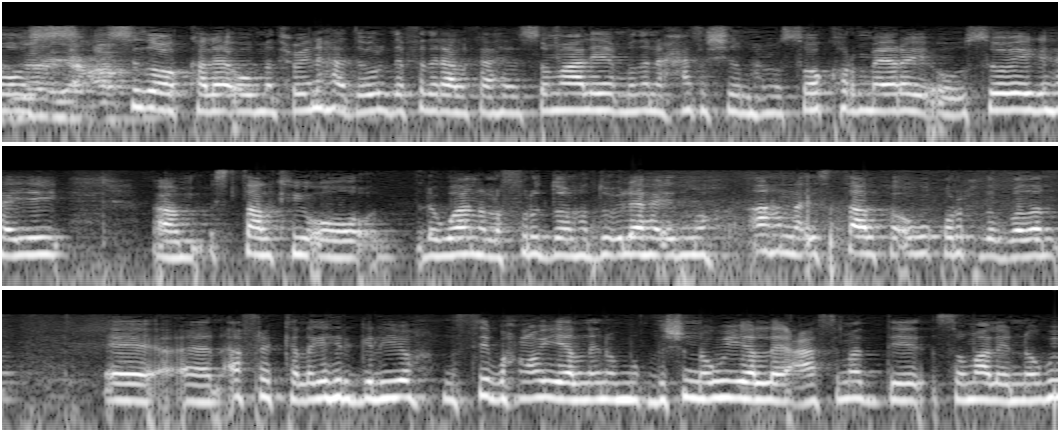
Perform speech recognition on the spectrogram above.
Oo sidoo kale uu madaxweynaha dowladda federaalk ah ee soomaaliya mudane xasan sheekh maxamed soo kormeeray oo soo eegahayay um, isbitaalkii oo dhawaana la furi doono hadduu ilaahay idmo. Ahna isbitaalka ugu quruxda badan africa laga hirgeliyo nasiib waxaan u yeelnay inuu muqdisho noogu yaalo caasimadii soomaaliya noogu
